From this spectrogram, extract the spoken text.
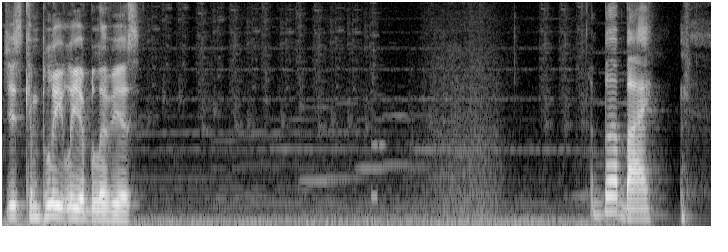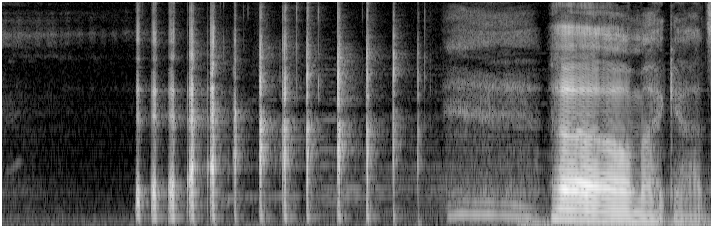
just completely oblivious. Bye-bye. oh my god.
